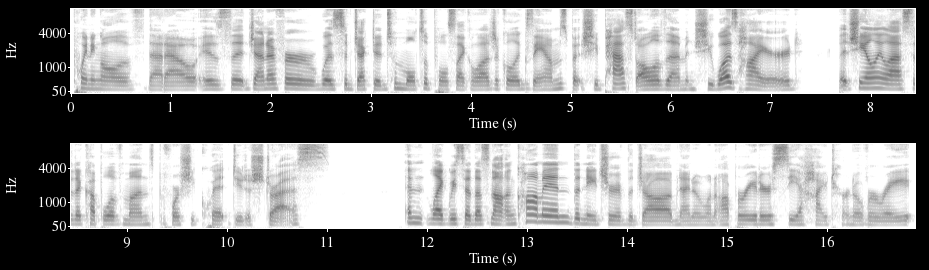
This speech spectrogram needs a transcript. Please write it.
pointing all of that out is that Jennifer was subjected to multiple psychological exams, but she passed all of them and she was hired. but she only lasted a couple of months before she quit due to stress. And like we said, that's not uncommon. The nature of the job, 911 operators see a high turnover rate.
